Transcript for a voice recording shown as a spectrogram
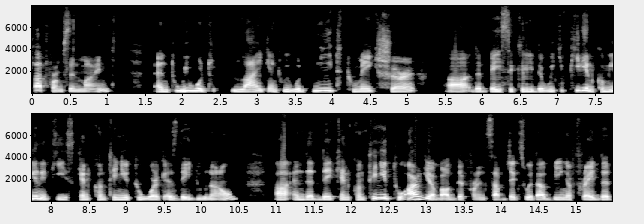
platforms in mind. and we would like and we would need to make sure uh, that basically the Wikipedian communities can continue to work as they do now. Uh, and that they can continue to argue about different subjects without being afraid that,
